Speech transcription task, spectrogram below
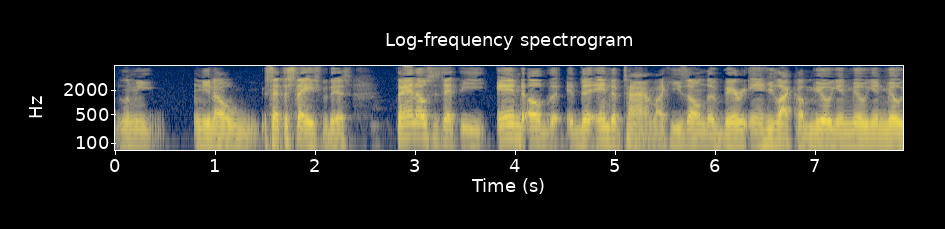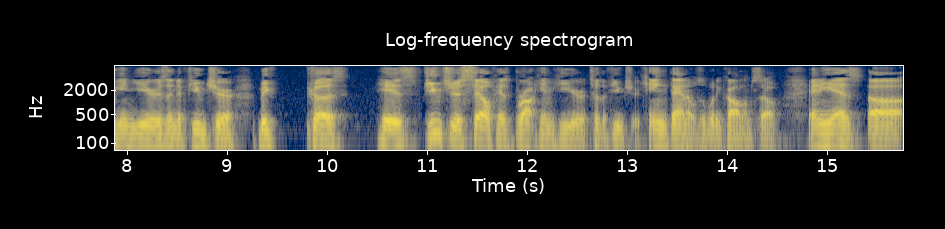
let me you know set the stage for this. Thanos is at the end of the the end of time. Like he's on the very end. He's like a million, million, million years in the future because his future self has brought him here to the future. King Thanos is what he called himself, and he has uh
